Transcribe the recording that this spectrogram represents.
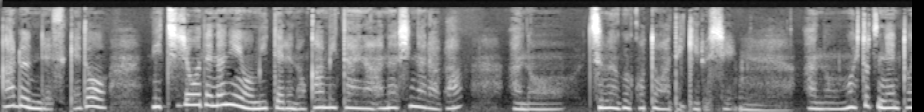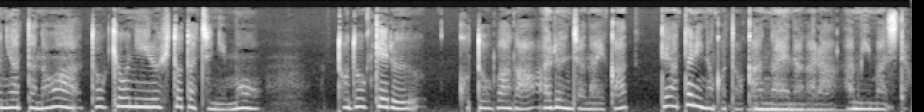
あるんですけど、日常で何を見てるのかみたいな話ならば、あの、紡ぐことはできるし、うん。あの、もう一つ念頭にあったのは、東京にいる人たちにも届ける言葉があるんじゃないかってあたりのことを考えながら編みました。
